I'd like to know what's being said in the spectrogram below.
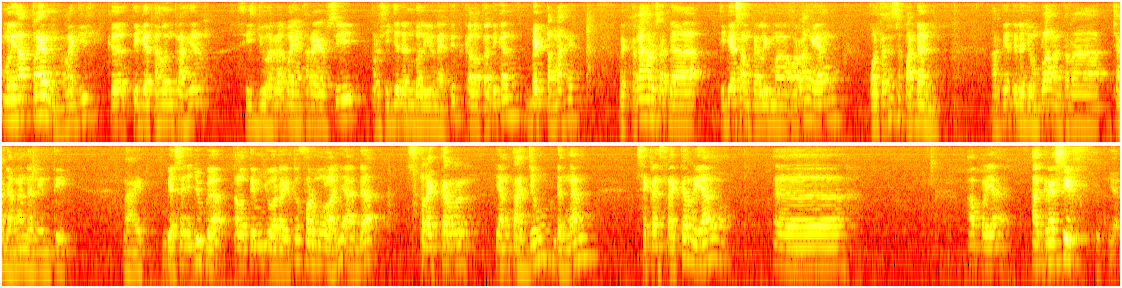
Melihat tren lagi ke tiga tahun terakhir si juara Bayangkara FC, Persija dan Bali United. Kalau tadi kan back tengah ya. Back tengah harus ada 3 sampai 5 orang yang kualitasnya sepadan. Artinya tidak jomplang antara cadangan dan inti. Nah, biasanya juga kalau tim juara itu formulanya ada striker yang tajam dengan second striker yang eh, apa ya agresif. Ya.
